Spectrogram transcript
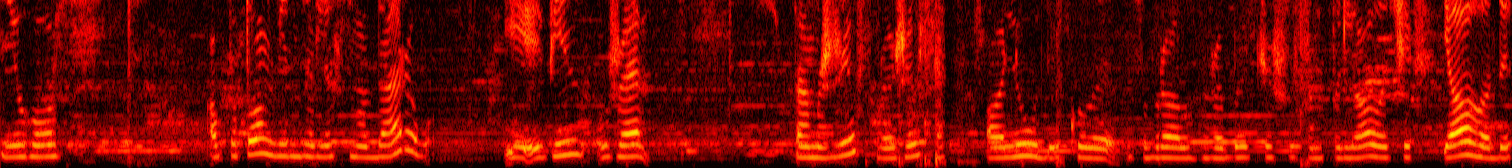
його, а потім він заліз на дерево, і він вже там жив, прожився. А люди, коли збирали гриби чи щось там пиляли, чи ягоди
